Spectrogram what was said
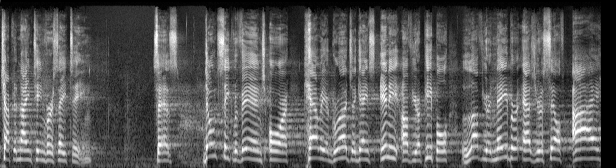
chapter 19, verse 18. Says, Don't seek revenge or carry a grudge against any of your people. Love your neighbor as yourself. I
